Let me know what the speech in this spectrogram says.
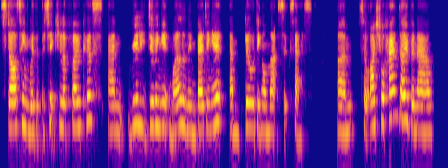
starting with a particular focus and really doing it well and embedding it and building on that success. Um, so I shall hand over now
